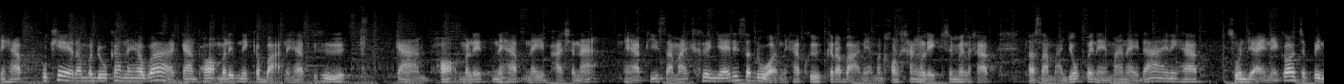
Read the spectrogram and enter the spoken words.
นะครับโอเคเรามาดูกันนะครับว่าการเพาะเมล็ดในกระบะนะครับ ก็คือการเพาะเมล็ดนะครับในภาชนะ นะครับที่สามารถเคลื่อนย้ายได้สะดวกนะครับคือกระบะเนี่ยมันค่อนข้างเล็กใช่ไหมล่ะครับเราสามารถยกไปไหนมาไหนได้นะครับส่วนใหญ่เนี่ยก็จะเป็น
